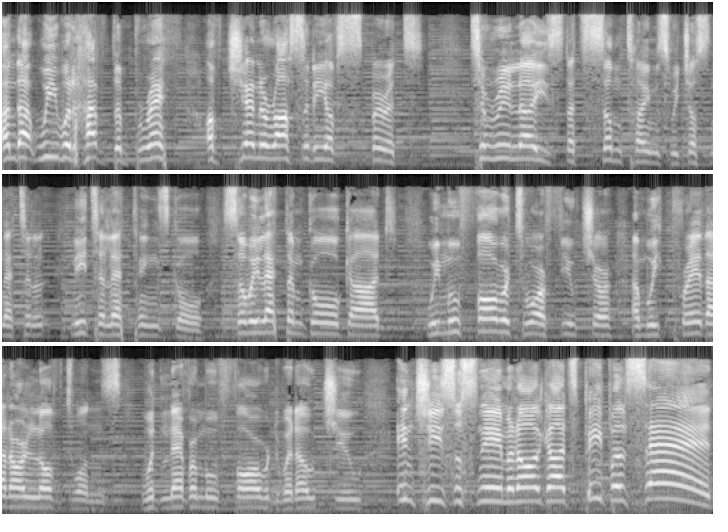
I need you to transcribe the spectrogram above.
and that we would have the breath of generosity of spirit to realize that sometimes we just need to, need to let things go. So we let them go, God. We move forward to our future and we pray that our loved ones would never move forward without you. In Jesus' name, and all God's people said,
